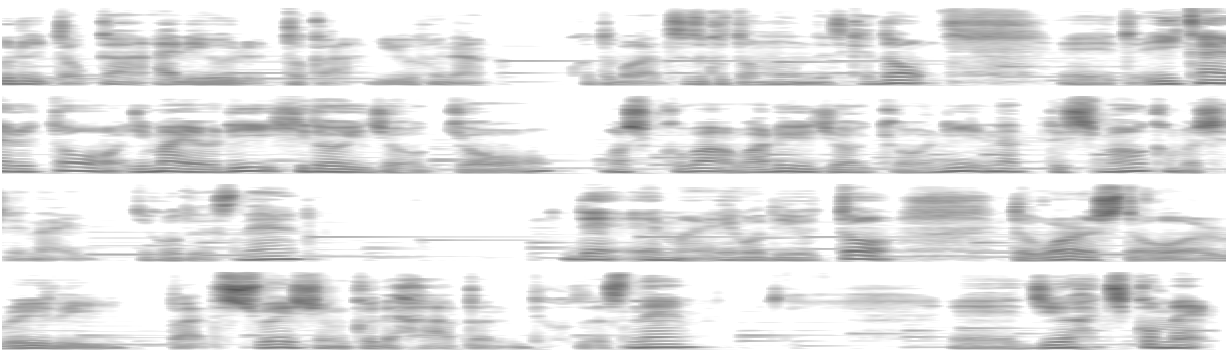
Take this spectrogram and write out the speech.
うるとか、ありうるとかいうふうな言葉が続くと思うんですけど、え、ー、と、言い換えると、今よりひどい状況、もしくは悪い状況になってしまうかもしれないっていうことですね。で、まあ、英語で言うと、the worst or really bad situation could happen ってことですね。えー、18個目、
